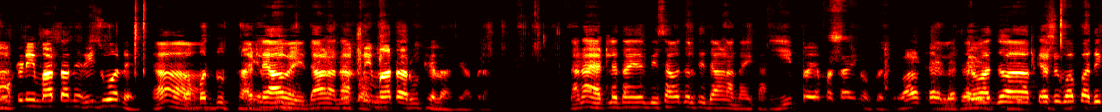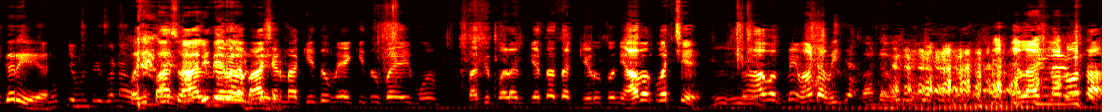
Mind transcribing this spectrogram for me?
ચૂંટણી માતાને રીઝવો ને તો હા બધું જ થાય. એટલે આવે દાણા ચૂંટણી માતા રૂઠેલા છે આપડા ના એટલે તો અહીંયા વિસાવદરથી દાણા નાખ્યા. એ તો એમાં કઈ નો કરે દરવાજો આ કેશુ બાપા થી કરી. મુખ્યમંત્રી બનાવ. પછી પાછો આવી દે ભાષણમાં કીધું મેં કીધું ભાઈ બાજુ પાડા કેતા હતા ખેડૂતો ની આવક વધશે. આવક નહીં વાંડા વહી જાય. વાંઢા વળ્યા. પેલા એટલા નહોતા.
